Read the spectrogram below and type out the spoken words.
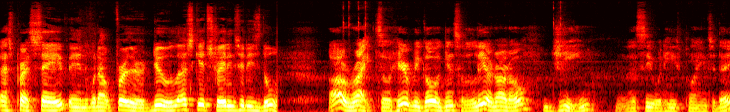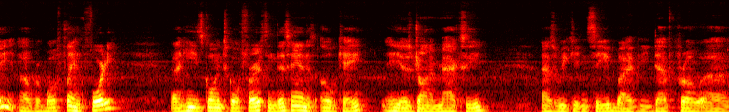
let's press save, and without further ado, let's get straight into these duels. All right, so here we go against Leonardo G. Let's see what he's playing today. Uh, we're both playing 40, and he's going to go first. And this hand is okay. He has drawn a maxi, as we can see by the Dev Pro uh,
